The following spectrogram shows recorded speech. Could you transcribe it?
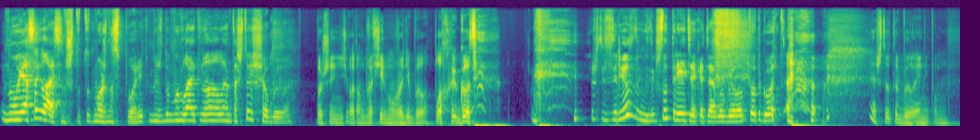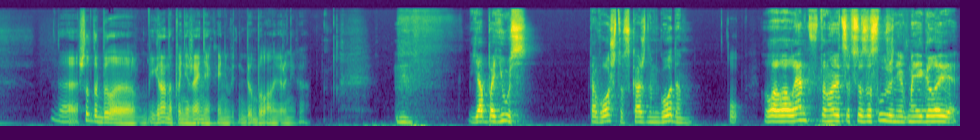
Ну, я согласен, что тут можно спорить между Moonlight и La La Land. А что еще было? Больше ничего, там два фильма вроде было. Плохой год. Что, серьезно? Что третье хотя бы было в тот год? Э, Что-то было, я не помню. Да, что-то было, игра на понижение какая-нибудь была наверняка. Я боюсь того, что с каждым годом La Land становится все заслуженнее в моей голове.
